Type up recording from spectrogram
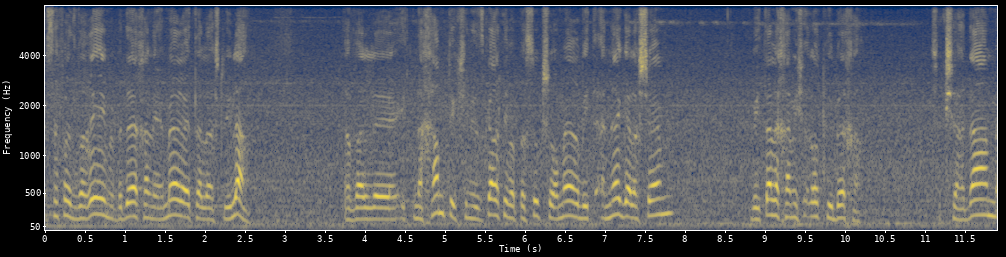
בספר דברים בדרך כלל נאמרת על השלילה אבל התנחמתי כשנזכרתי בפסוק שאומר והתענג על השם וייתן לך משאלות ליבך. שכשאדם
